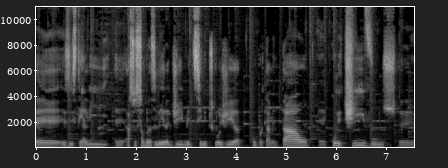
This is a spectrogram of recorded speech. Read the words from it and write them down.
É, existem ali é, Associação Brasileira de Medicina e Psicologia Comportamental, é, coletivos, é,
